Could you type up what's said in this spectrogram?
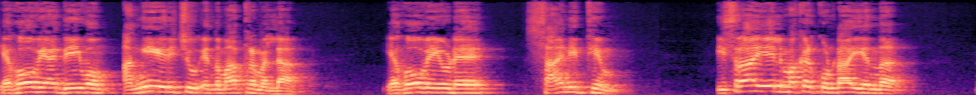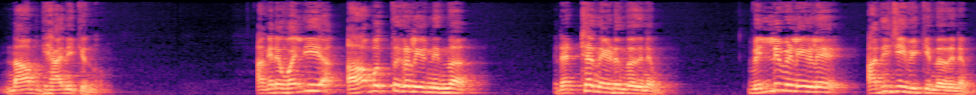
യഹോവയായ ദൈവം അംഗീകരിച്ചു എന്ന് മാത്രമല്ല യഹോവയുടെ സാന്നിധ്യം ഇസ്രായേൽ മക്കൾക്കുണ്ടായി എന്ന് നാം ധ്യാനിക്കുന്നു. അങ്ങനെ വലിയ ആപത്തുകളിൽ നിന്ന് രക്ഷ നേടുന്നതിനും വെല്ലുവിളികളെ അതിജീവിക്കുന്നതിനും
